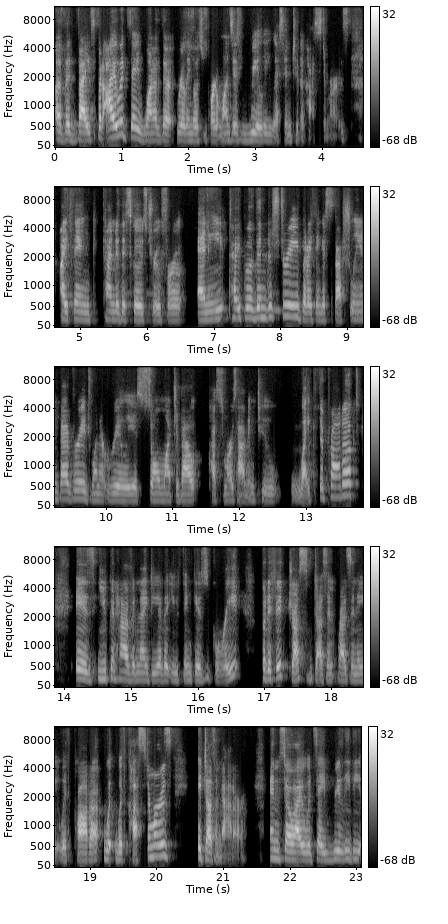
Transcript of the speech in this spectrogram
of advice but i would say one of the really most important ones is really listen to the customers. I think kind of this goes true for any type of industry but i think especially in beverage when it really is so much about customers having to like the product is you can have an idea that you think is great but if it just doesn't resonate with product with, with customers it doesn't matter and so I would say really be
